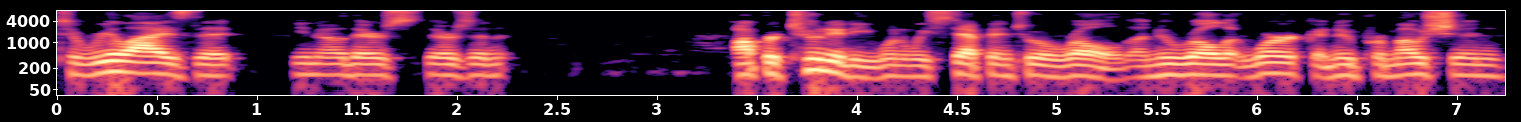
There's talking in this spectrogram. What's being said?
to realize that you know there's there's an opportunity when we step into a role, a new role at work, a new promotion.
